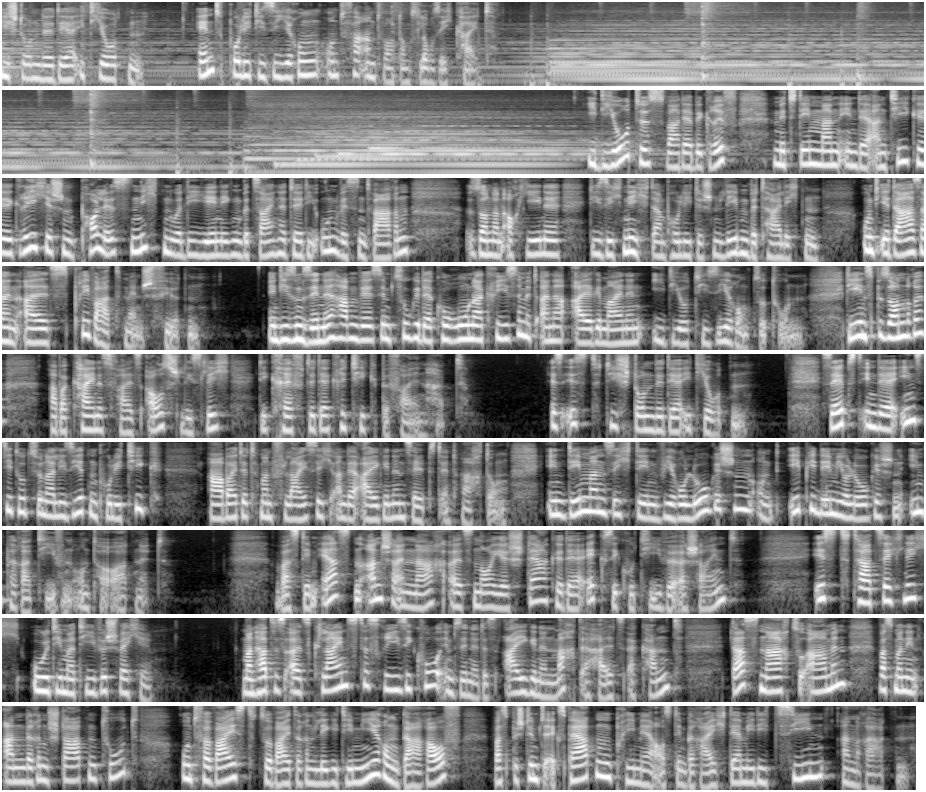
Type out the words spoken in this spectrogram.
Die Stunde der Idioten. Entpolitisierung und Verantwortungslosigkeit. Idiotes war der Begriff, mit dem man in der antike griechischen Polis nicht nur diejenigen bezeichnete, die unwissend waren, sondern auch jene, die sich nicht am politischen Leben beteiligten und ihr Dasein als Privatmensch führten. In diesem Sinne haben wir es im Zuge der Corona-Krise mit einer allgemeinen Idiotisierung zu tun, die insbesondere, aber keinesfalls ausschließlich, die Kräfte der Kritik befallen hat. Es ist die Stunde der Idioten. Selbst in der institutionalisierten Politik arbeitet man fleißig an der eigenen Selbstentmachtung, indem man sich den virologischen und epidemiologischen Imperativen unterordnet. Was dem ersten Anschein nach als neue Stärke der Exekutive erscheint, ist tatsächlich ultimative Schwäche. Man hat es als kleinstes Risiko im Sinne des eigenen Machterhalts erkannt, das nachzuahmen, was man in anderen Staaten tut, und verweist zur weiteren Legitimierung darauf, was bestimmte Experten primär aus dem Bereich der Medizin anraten.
